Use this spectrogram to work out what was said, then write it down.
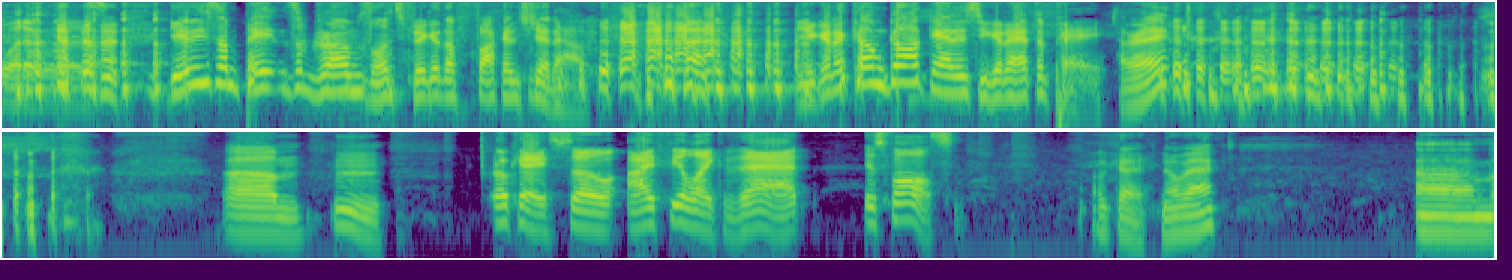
what it was. Give me some paint and some drums. Let's figure the fucking shit out. You're gonna come gawk at us. You're gonna have to pay. All right. Um, hmm. Okay, so I feel like that is false. Okay, Novak. Um,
